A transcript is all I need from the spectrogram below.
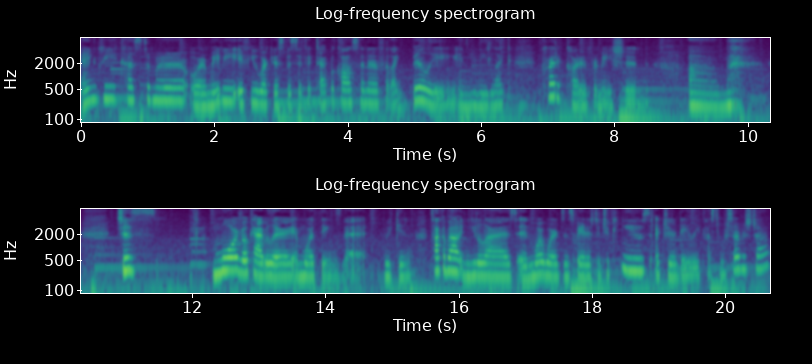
angry customer, or maybe if you work at a specific type of call center for like billing and you need like credit card information. Um, just more vocabulary and more things that we can talk about and utilize, and more words in Spanish that you can use at your daily customer service job.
